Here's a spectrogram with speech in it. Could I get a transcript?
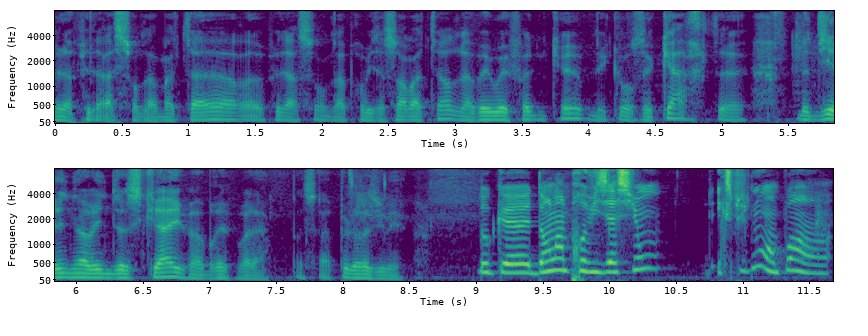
de la Fédération d'amateurs, euh, Fédération d'improvisation amateur, de la VW Fun Cup, des courses de cartes, euh, de Dinner in the Sky, enfin bref, voilà, c'est un peu le résumé. Donc, euh, dans l'improvisation, explique-nous un peu en,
